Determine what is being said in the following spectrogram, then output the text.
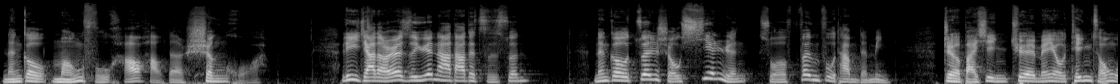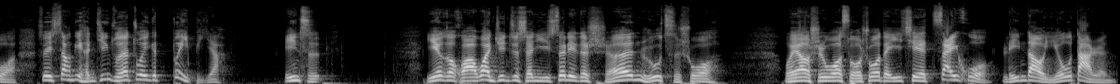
能够蒙福，好好的生活啊。利甲的儿子约拿达的子孙能够遵守先人所吩咐他们的命。这百姓却没有听从我，所以上帝很清楚要做一个对比啊。因此，耶和华万军之神以色列的神如此说：“我要使我所说的一切灾祸临到犹大人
